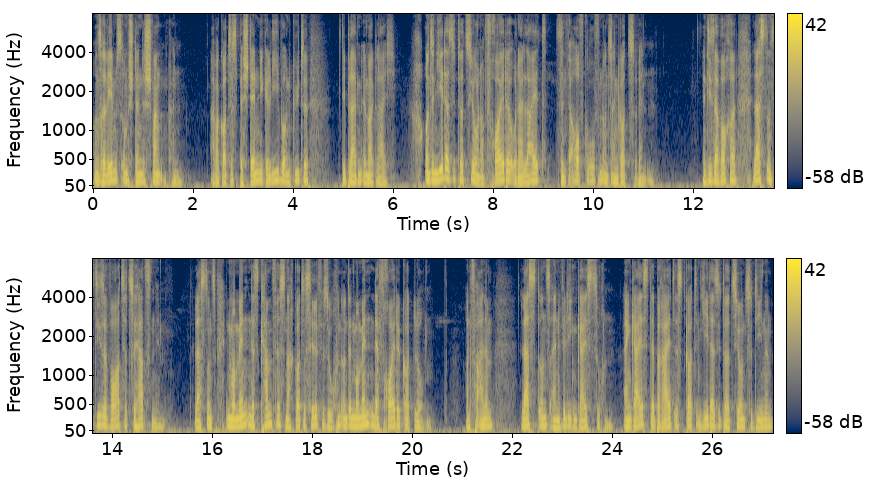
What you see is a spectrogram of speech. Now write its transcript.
unsere Lebensumstände schwanken können. Aber Gottes beständige Liebe und Güte, die bleiben immer gleich. Und in jeder Situation, ob Freude oder Leid, sind wir aufgerufen, uns an Gott zu wenden. In dieser Woche lasst uns diese Worte zu Herzen nehmen. Lasst uns in Momenten des Kampfes nach Gottes Hilfe suchen und in Momenten der Freude Gott loben. Und vor allem, lasst uns einen willigen Geist suchen, ein Geist, der bereit ist, Gott in jeder Situation zu dienen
